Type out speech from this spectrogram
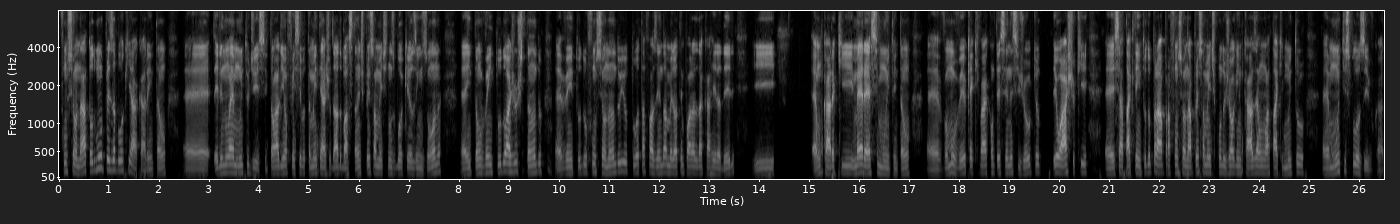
funcionar, todo mundo precisa bloquear, cara. Então, é, ele não é muito disso. Então, a linha ofensiva também tem ajudado bastante, principalmente nos bloqueios em zona. É, então, vem tudo ajustando, é, vem tudo funcionando e o Tua está fazendo a melhor temporada da carreira dele. E é um cara que merece muito. Então, é, vamos ver o que é que vai acontecer nesse jogo, que eu, eu acho que é, esse ataque tem tudo para funcionar, principalmente quando joga em casa, é um ataque muito, é, muito explosivo, cara.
